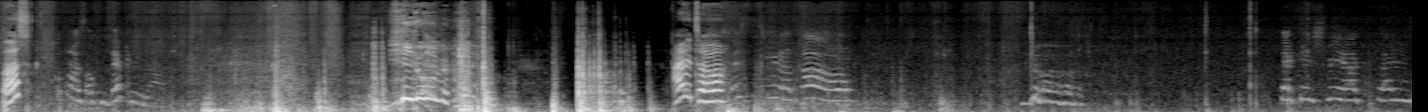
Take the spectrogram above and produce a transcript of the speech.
Was. Junge. Alter. Deckel schwer, klein.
